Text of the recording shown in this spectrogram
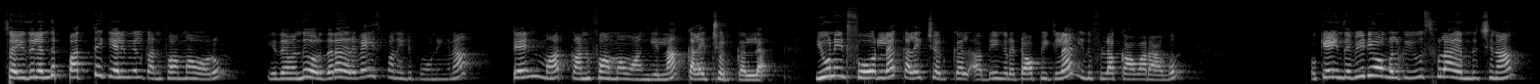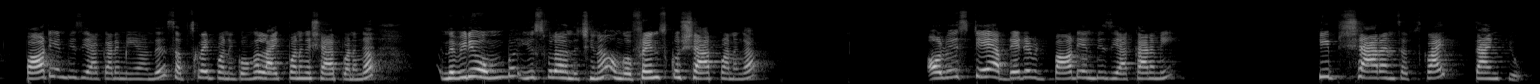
ஸோ இதுலேருந்து பத்து கேள்விகள் கன்ஃபார்மாக வரும். இதை வந்து ஒரு தடவை ரிவைஸ் பண்ணிட்டு போனீங்கன்னா டென் மார்க் கன்ஃபார்மாக வாங்கிடலாம் கலைச்சொற்களில். யூனிட் ஃபோரில் கலைச்சொற்கள் அப்படிங்கிற டாப்பிக்கில் இது ஃபுல்லாக கவர் ஆகும். ஓகே இந்த வீடியோ உங்களுக்கு யூஸ்ஃபுல்லாக இருந்துச்சுன்னா பாட்டி என்பிசி அகாடமியை வந்து சப்ஸ்கிரைப் பண்ணிக்கோங்க லைக் பண்ணுங்கள் ஷேர் பண்ணுங்கள் இந்த வீடியோ ரொம்ப யூஸ்ஃபுல்லாக இருந்துச்சுன்னா உங்கள் ஃப்ரெண்ட்ஸ்க்கும் ஷேர் பண்ணுங்கள் Always stay updated with Party NBC Academy. Keep share and subscribe. Thank you.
